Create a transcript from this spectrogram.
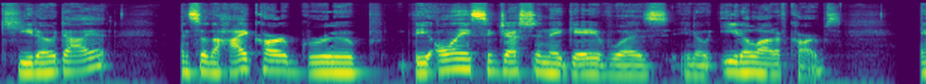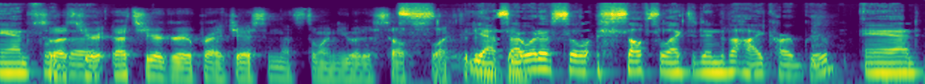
keto diet. And so the high carb group, the only suggestion they gave was, you know, eat a lot of carbs. And so that's the, your that's your group, right, Jason? That's the one you would have self-selected. Yes, into. I would have self-selected into the high carb group. And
